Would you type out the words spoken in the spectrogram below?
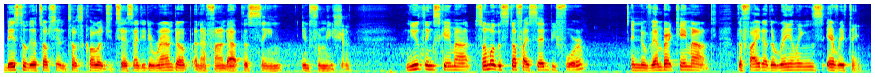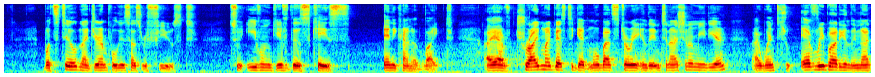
based on the autopsy and toxicology test, I did a roundup and I found out the same information. New things came out. Some of the stuff I said before in November came out. The fight at the railings, everything. But still, Nigerian police has refused to even give this case any kind of light. I have tried my best to get Mohbad's story in the international media I went to everybody in the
